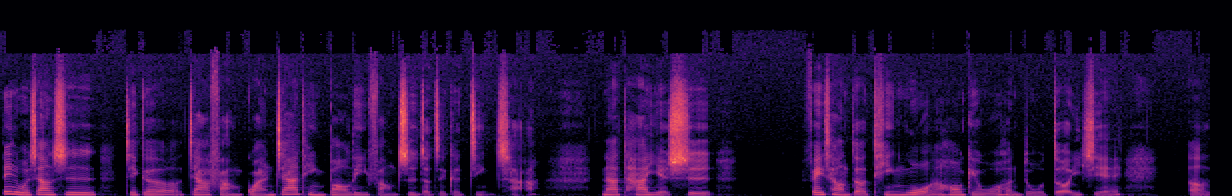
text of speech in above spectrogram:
例如像是这个家访官、家庭暴力防治的这个警察，那他也是非常的挺我，然后给我很多的一些呃，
